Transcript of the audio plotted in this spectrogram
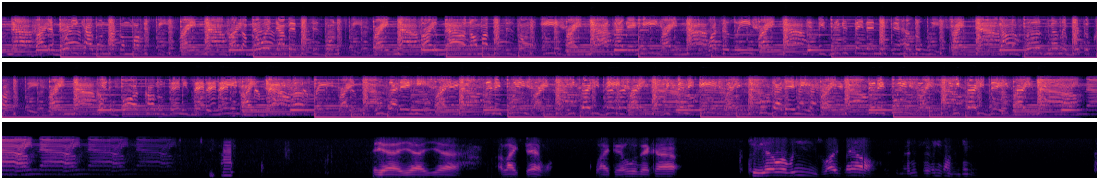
Right now. Watch that 40 cal gon' knock 'em off his feet Yeah, yeah, yeah. I like that one. I like that. Who was that, Kyle? Tierra Reeves right now. This man, he feel young again.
